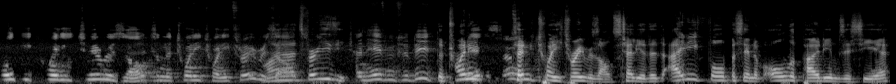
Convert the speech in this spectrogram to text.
2022 results and the 2023 I results. know, it's very easy. and heaven forbid. The 20, they're the same. 2023 results tell you that 84% of all the podiums this year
